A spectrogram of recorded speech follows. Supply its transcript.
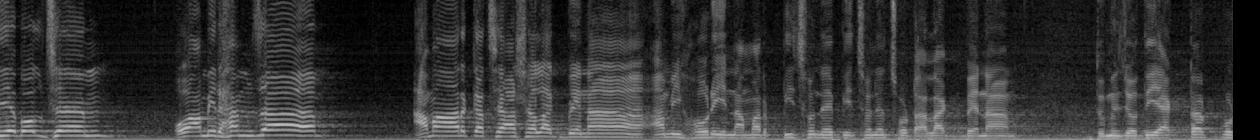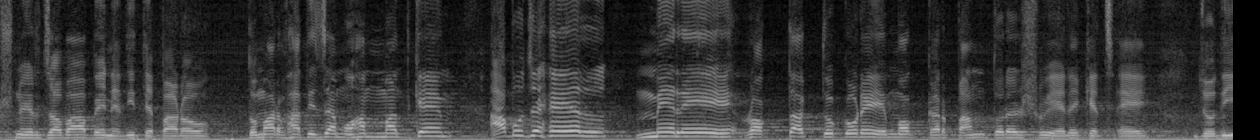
দিয়ে বলছেন ও আমির হামজা, আমার কাছে আসা লাগবে না। আমি হরিণ আমার পিছনে পিছনে ছোটা লাগবে না। তুমি যদি একটা প্রশ্নের জবাব এনে দিতে পারো, তোমার ভাতিজা মোহাম্মদকে আবু জেহেল মেরে রক্তাক্ত করে মক্কার প্রান্তরে শুয়ে রেখেছে। যদি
